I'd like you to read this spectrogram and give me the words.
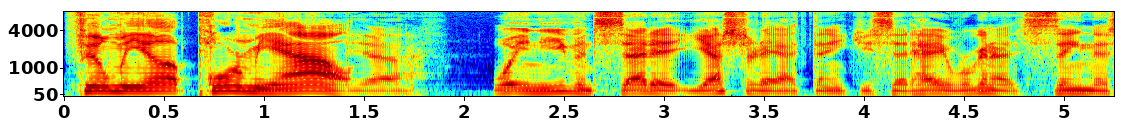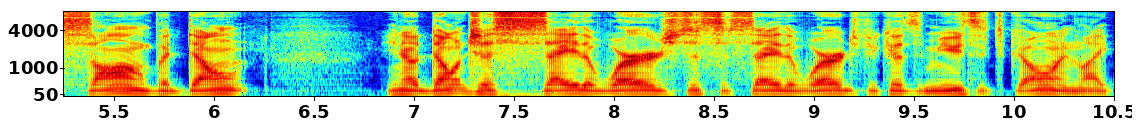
fill me up, pour me out. Yeah. Well, and you even said it yesterday, I think. You said, Hey, we're to sing this song, but don't, you know, don't just say the words just to say the words because the music's going. Like,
